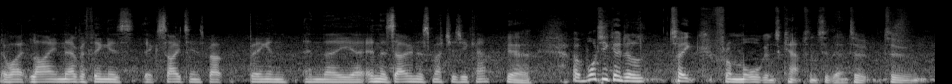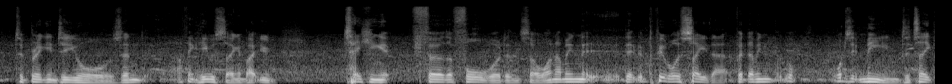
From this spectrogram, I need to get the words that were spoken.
the white line. Everything is exciting. It's about being in, in the uh, in the zone as much as you can. Yeah. And what are you going to take from Morgan's captaincy then to to to bring into yours? And I think he was saying about you taking it further forward and so on. I mean, people always say that, but I mean, what does it mean to take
